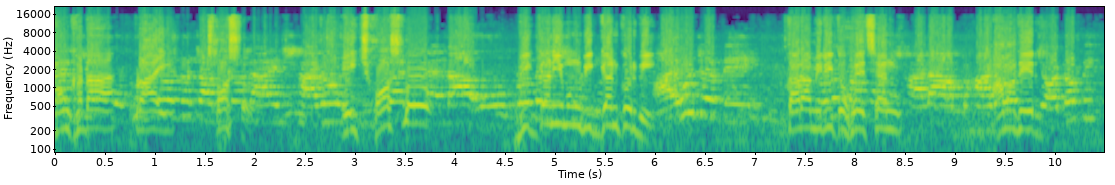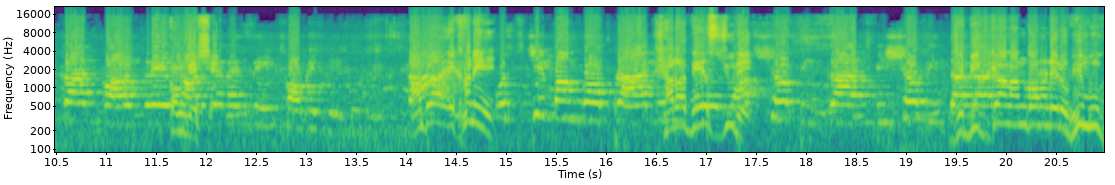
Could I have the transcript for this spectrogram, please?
সংখ্যাটা প্রায় ছশো। এই ছশো বিজ্ঞানী এবং বিজ্ঞান কর্মী তারা মিলিত হয়েছেন আমাদের কংগ্রেসে। আমরা এখানে সারা দেশ জুড়ে বিজ্ঞান আন্দোলনের অভিমুখ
